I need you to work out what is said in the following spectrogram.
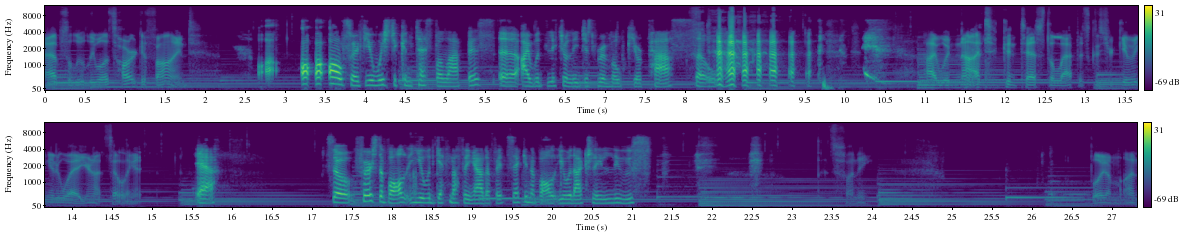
Absolutely. Well, it's hard to find. Al- Also, if you wish to contest the lapis, uh, I would literally just revoke your pass. So I would not contest the lapis because you're giving it away. You're not selling it. Yeah. So, first of all, you would get nothing out of it. Second of all, you would actually lose. That's funny. Boy, I'm. I'm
